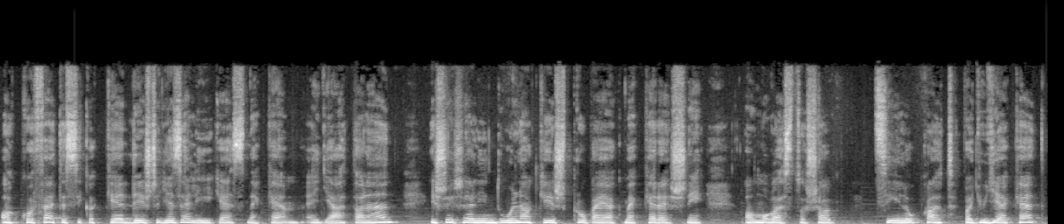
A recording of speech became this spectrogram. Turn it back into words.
akkor felteszik a kérdést, hogy ez elég ez nekem egyáltalán, és, és elindulnak, és próbálják megkeresni a magasztosabb célokat, vagy ügyeket.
